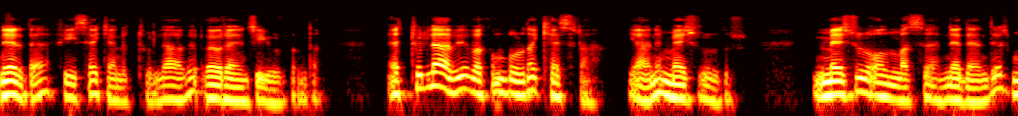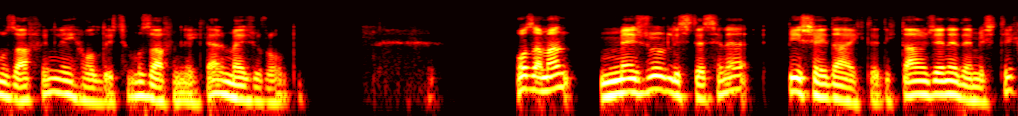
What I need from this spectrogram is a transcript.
Nerede? Fi sekenut tullabi öğrenci yurdunda. Ettüllabi bakın burada kesra yani mecrurdur. Mecrur olması nedendir? Muzafin leyh olduğu için. Muzafin leyhler mecrur oldu. O zaman mecrur listesine bir şey daha ekledik. Daha önce ne demiştik?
